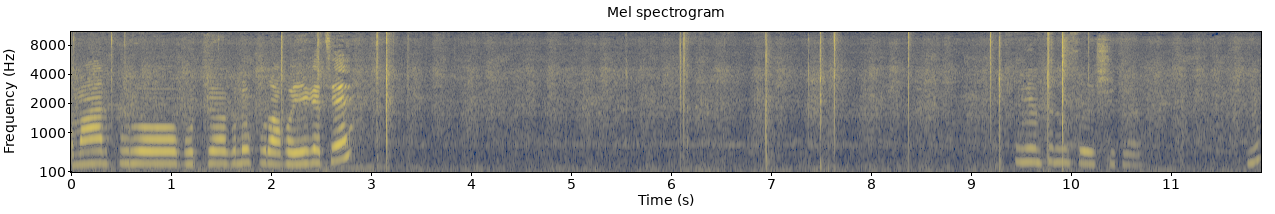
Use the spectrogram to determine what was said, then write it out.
আমার পুরো ভুট্টাগুলো পুরা হয়ে গেছে। শিখলাম হুম?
